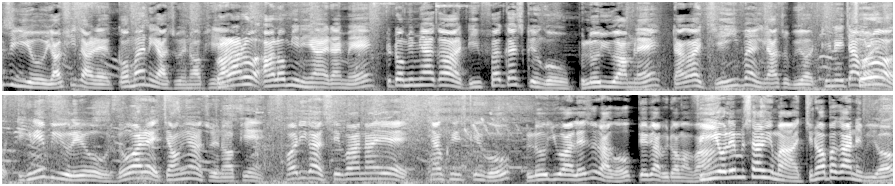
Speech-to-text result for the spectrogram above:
F video ရောက်ရှိလာတဲ့ comment တွေကဆိုရင်တော့ဖြင့် Brother တို့အားလုံးမြင်နေရတဲ့အတိုင်းပဲတော်တော်များများကဒီ focus skin ကိုဘယ်လိုယူရမလဲဒါက Jane Van လားဆိုပြီးတော့ထင်နေကြပါတယ်။ဆိုတော့ဒီကနေ့ video လေးကိုလိုရတဲ့အကြောင်းအရာဆိုရင်တော့ဖြင့် Hori က Savana ရဲ့ညောင်ခင် skin ကိုဘယ်လိုယူရလဲဆိုတာကိုပြောပြပေးတော့မှာပါ။ဗီဒီယိုလေးမစခင်မှာကျွန်တော်ဘက်ကနေပြီးတော့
